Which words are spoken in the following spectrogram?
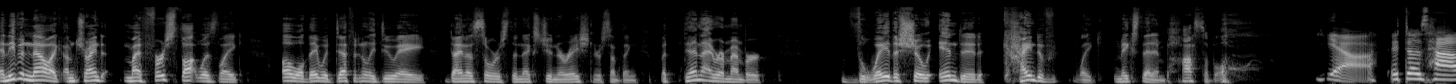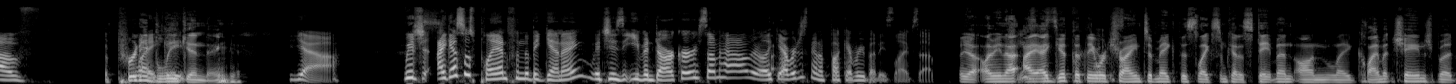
And even now, like I'm trying to my first thought was like, oh well, they would definitely do a dinosaurs the next generation or something. But then I remember the way the show ended kind of like makes that impossible. yeah it does have a pretty Like, bleak it- ending. yeah. Which i guess was planned from the beginning which is even darker somehow. They're like yeah we're just gonna fuck everybody's lives up. Yeah, I mean, I, I get that they were trying to make this like some kind of statement on like climate change, but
